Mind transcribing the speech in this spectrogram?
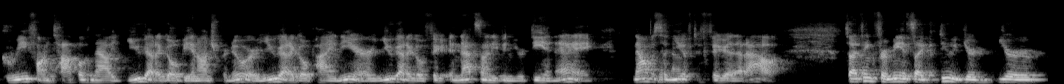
grief on top of now you got to go be an entrepreneur you got to go pioneer you got to go figure and that's not even your dna now all of a sudden yeah. you have to figure that out. So i think for me it's like dude you're you're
